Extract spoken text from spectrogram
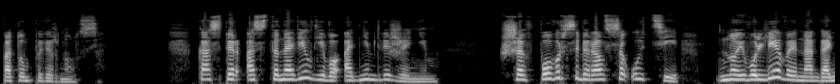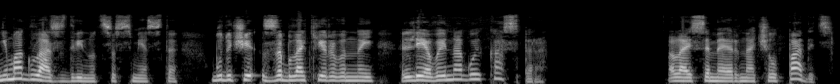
потом повернулся. Каспер остановил его одним движением. Шеф-повар собирался уйти, но его левая нога не могла сдвинуться с места, будучи заблокированной левой ногой Каспера. Лайсемейр начал падать.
